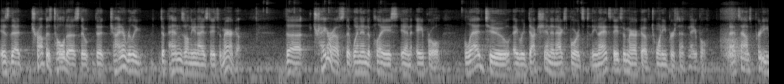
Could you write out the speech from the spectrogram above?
is that Trump has told us that, that China really depends on the United States of America. The tariffs that went into place in April led to a reduction in exports to the United States of America of 20% in April. That sounds pretty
